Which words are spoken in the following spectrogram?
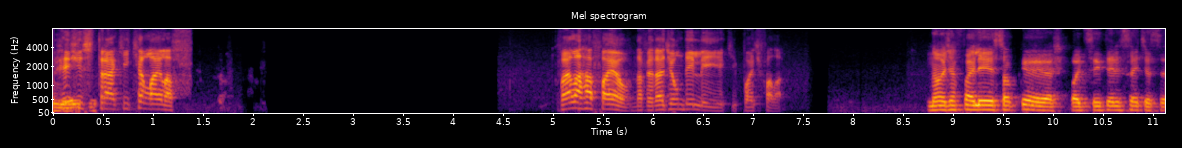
registrar aqui que a Laila. Vai lá, Rafael. Na verdade é um delay aqui, pode falar. Não, eu já falei, só porque acho que pode ser interessante essa,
